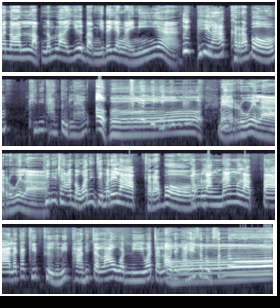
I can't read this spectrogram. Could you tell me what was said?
มานอนหลับน้ำลายยืดแบบนี้ได้ยังไงเนี่ยพี่รับครับผม พี่นิทานตื่นแล้ว เออแหมรู้เวลารู้เวลา พี่นิทานบอกว่าจริงๆไม่ได้หลับ ครับผมกำลังนั่งหลับตาแล้วก็คิดถึงนิทานที่จะเล่าวันนี้ว่าจะเล่ายังไงให้สนุกสนุก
